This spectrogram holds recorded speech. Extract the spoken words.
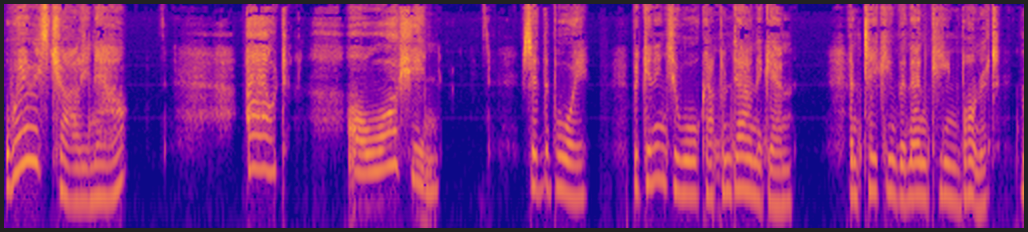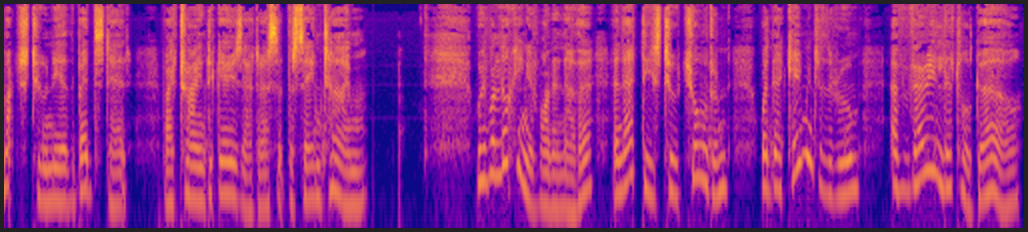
"Where is Charley now?" "Out a washing," said the boy, beginning to walk up and down again and taking the nankeen bonnet much too near the bedstead by trying to gaze at us at the same time. We were looking at one another and at these two children when there came into the room a very little girl,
